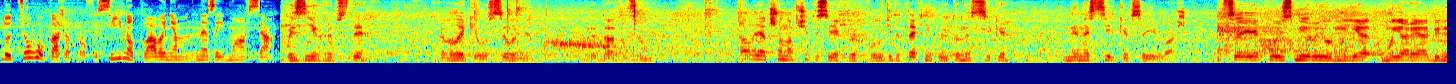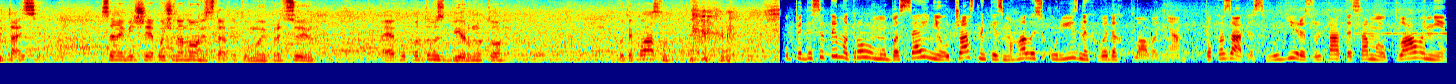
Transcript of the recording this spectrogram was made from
До цього, каже, професійно плаванням не займався. Без ніг гребсти велике усилення придати цьому. Але якщо навчитися якби володіти технікою, то настільки, не настільки все і важко. Це якоюсь мірою моє, моя реабілітація. Саме більше я хочу на ноги стати, тому і працюю. А як попаду в збірну, то буде класно. У 50-метровому басейні учасники змагались у різних видах плавання. Показати свої результати саме у плаванні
